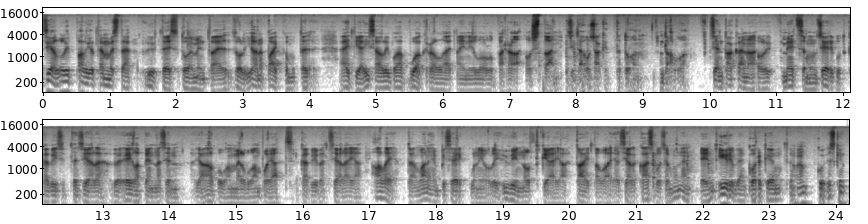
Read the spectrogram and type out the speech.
siellä oli paljon tämmöistä yhteistoimintaa ja se oli ihana paikka, mutta äiti ja isä oli vaan vuokralla, että ei niillä ollut varaa ostaa sitä osaketta tuohon taloon sen takana oli metsä. Mun serkut kävi sitten siellä, Eila Pennasen ja Alpo Vammelvuan pojat kävivät siellä. Ja Ale, tämä vanhempi serkkuni, oli hyvin notkea ja taitava. Ja siellä kasvoi semmoinen, ei nyt hirveän korkea, mutta kuitenkin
